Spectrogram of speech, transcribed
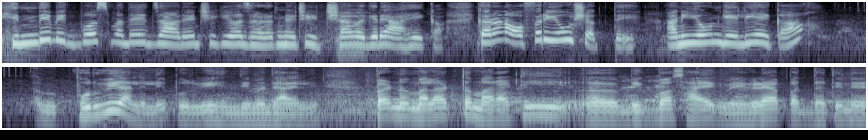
हिंदी बिग बॉसमध्ये जाण्याची किंवा झळकण्याची इच्छा वगैरे आहे का? कारण ऑफर येऊ शकते आणि येऊन गेली आहे का? पूर्वी आलेली पूर्वी हिंदीमध्ये आलेली. पण मला वाटतं मराठी बिग बॉस हा एक वेगळ्या पद्धतीने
